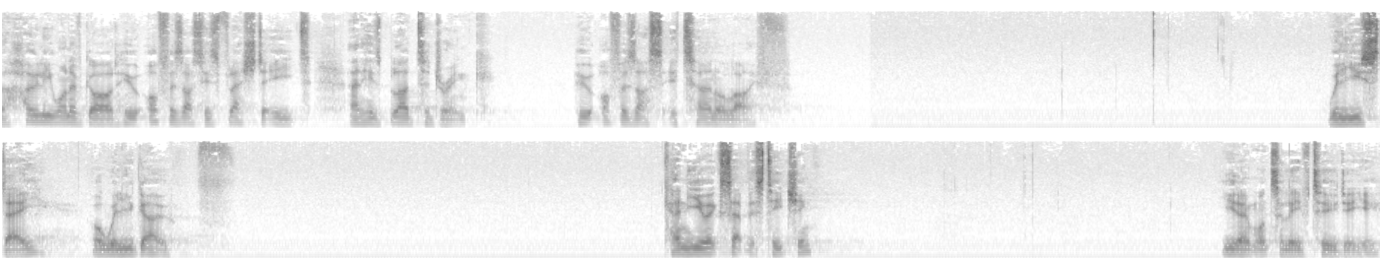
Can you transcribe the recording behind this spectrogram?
the Holy One of God, who offers us his flesh to eat and his blood to drink, who offers us eternal life. Will you stay or will you go? Can you accept this teaching? You don't want to leave too, do you?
